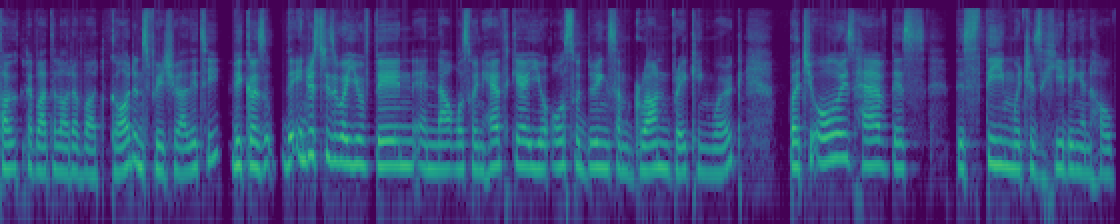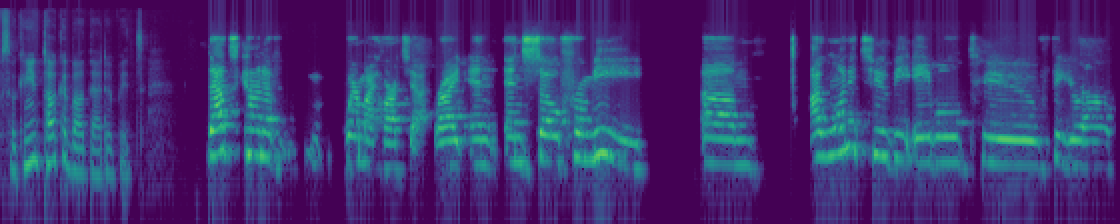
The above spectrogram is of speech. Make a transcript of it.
talked about a lot about God and spirituality because the industries where you've been and now also in healthcare, you're also doing some groundbreaking work, but you always have this this theme which is healing and hope. So can you talk about that a bit? That's kind of where my heart's at, right? And and so for me, um, I wanted to be able to figure out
